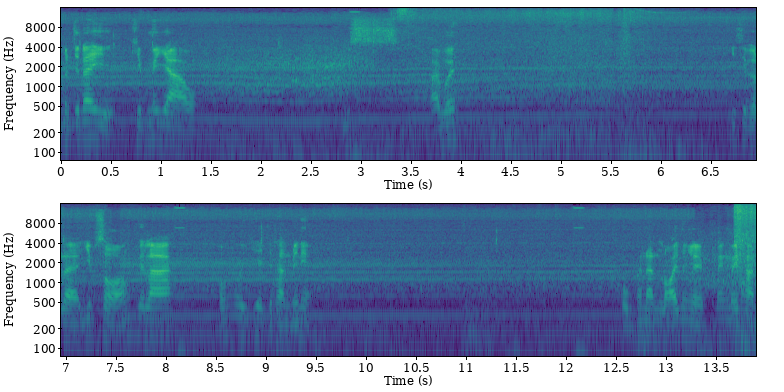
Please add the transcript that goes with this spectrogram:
มันจะได้คลิปไม่ยาว ไปเว้ยยี่สิบเท่าไหร่ยี่สิบสองเวลา โอ้ยเฮียจะทันไหมเนี่ย ผมพนันร้อยนึงเลย แม่งไม่ทัน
